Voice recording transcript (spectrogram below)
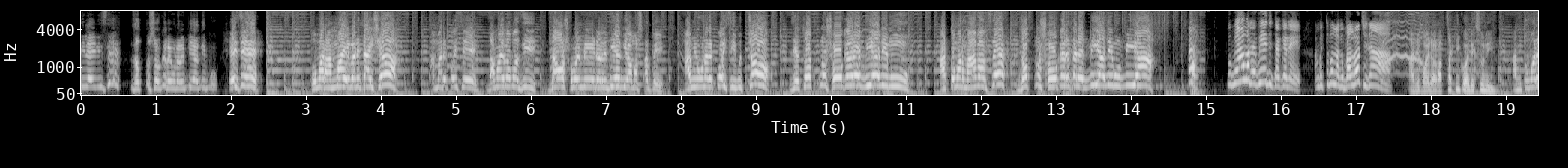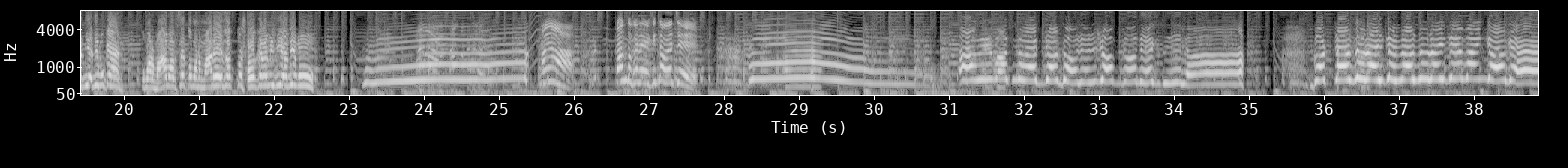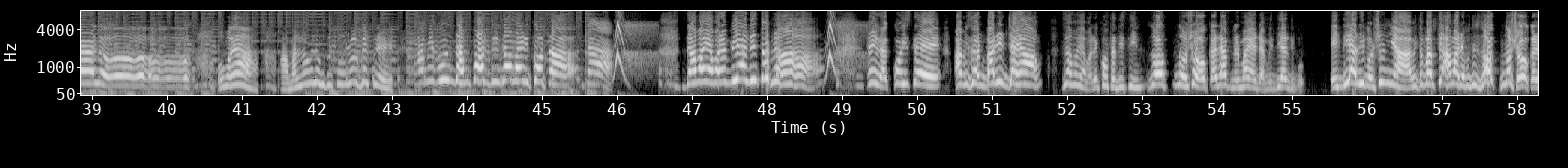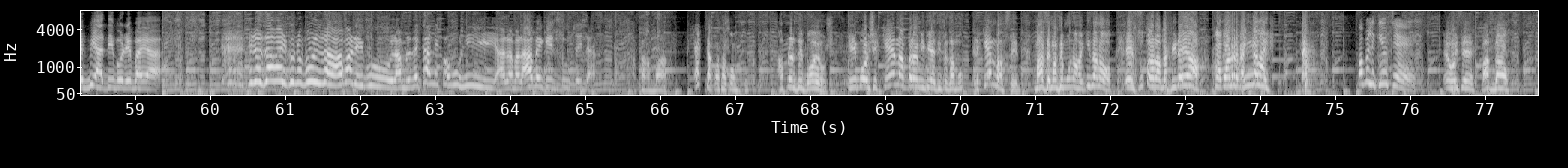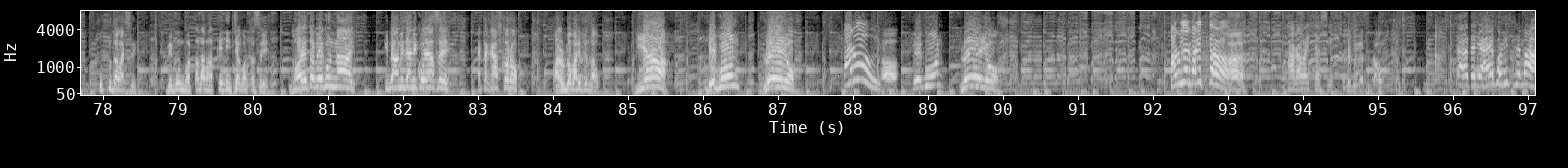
মিলাই নিছে সহকারে ওনার বিয়া দিব এই যে তোমার আম্মা এই বাড়িতে আইসা আমারে কইছে জামাই বাবাজি যাওয়ার সময় মেয়েটারে দিয়া দিও আমার সাথে। আমি ওনারে কইছি বুঝছ? যে যত্ন সহকারে বিয়া দিমু। আর তোমার মা ভাবছে যত্ন সহকারে তারে বিয়া দিমু বিয়া। তুমি আমার বিয়ে দিতা কেরে? আমি তোমার লাগে ভালো আছি না। আরে বয়লার বাচ্চা কি কয় দেখছুনি? আমি তোমার বিয়া দিমু কেন? তোমার মা ভাবছে তোমার মারে যত্ন সহকারে আমি বিয়া দিমু। মায়া কান্দ কেরে কি হয়েছে? মাত্র একটা ঘরের স্বপ্ন দেখছিলাম। ঘরটা জুড়াইতে না জুড়াইতে ভাঙ্গা গেল। ও মায়া আমার লগে লগে তো তোরও গেছে। আমি বুঝতাম পারছি জামাইয়ের কথা। জামাই আমার বিয়া দিত না। এরা কইছে আমি যখন বাড়ির যাইয়াম জামাই আমারে কথা দিছিন যত্ন সহকারে আপনার মায়ের আমি দিয়া দিব। এই দিয়া দিব শুনিয়া আমি তো ভাবছি আমারে বুঝি যত্ন সহকারে বিয়া দিব রে ভাইয়া। এটা জামাইয়ের কোনো ভুল না আমারই ভুল। আমরা যে কানে কমুনি আর আমার আবেগের দোষ এটা আচ্ছা আম্মা একটা কথা কম আপনার যে বয়স এই বয়সে কেন আপনার আমি বিয়া দিতে যাব? এটা কেন ভাবছেন? মাঝে মাঝে মনে হয় কি জানো এই সুতার আদা ফিরাইয়া কবরের ভেঙ্গা লাই। কপালে কি হচ্ছে? এ হইছে বাদ দাও। খুব ক্ষুদা লাগছে। বেগুন ভর্তাটা ভাত খেতে ইচ্ছা করতেছে। ঘরে তো বেগুন নাই কিন্তু আমি জানি কই আছে। একটা কাজ করো পারুল বাড়িতে যাও। গিয়া বেগুন লয়ে আইও। পারুল? হ্যাঁ, বেগুন লয়ে আইও। পারুলের বাড়ির তো? হ্যাঁ। খারাপ আইতাছি আচ্ছা, ঠিক আছে যাও। তাড়াতাড়ি আয় পড়িস রে মা।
